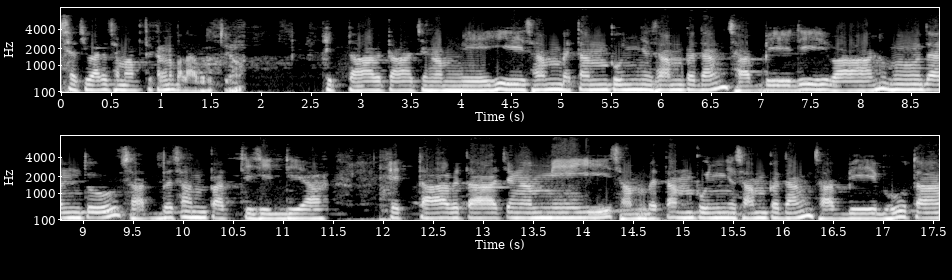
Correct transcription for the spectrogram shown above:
සතිವಾರ සමාප්ත කරන්න බලාපොරොත්තු වෙනවා. ittavata cammehi සම්බතම් පුඤ්ඤ සම්පදං සබ්බේ දීවානුමෝදන්තු සබ්බ සම්පatti සිද්ධියා ittavata cammehi සම්බතම් පුඤ්ඤ සම්පදං සබ්බේ භූතා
